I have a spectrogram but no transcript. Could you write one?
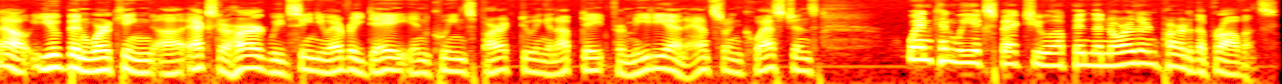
Now, you've been working uh, extra hard. We've seen you every day in Queen's Park doing an update for media and answering questions. When can we expect you up in the northern part of the province?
